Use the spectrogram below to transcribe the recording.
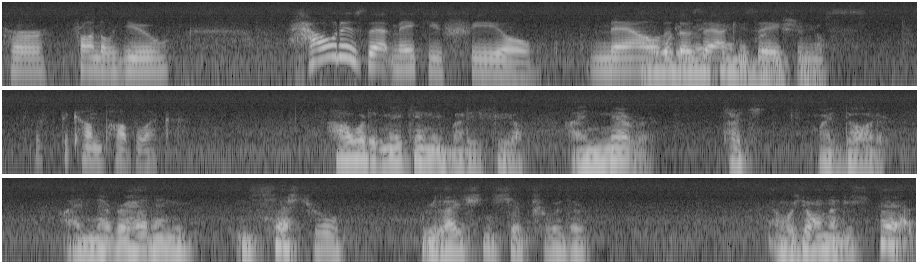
her, fondle you. How does that make you feel now How that those make accusations become public? How would it make anybody feel? I never touched my daughter. I never had any ancestral relationships with her. And we don't understand.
